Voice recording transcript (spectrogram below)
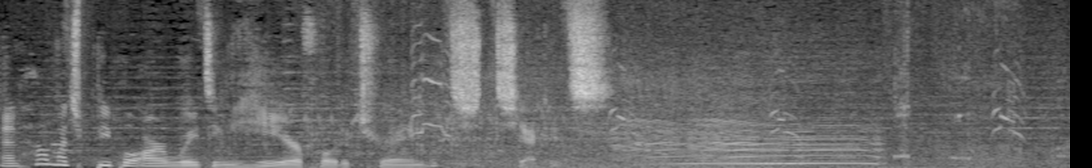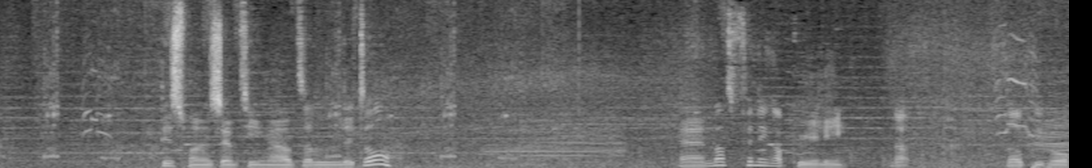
And how much people are waiting here for the train? Let's check it. This one is emptying out a little. And not filling up really. No, no people.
